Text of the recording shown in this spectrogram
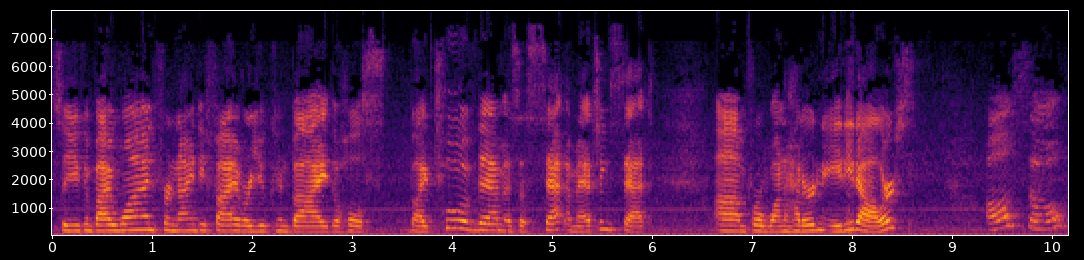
So you can buy one for 95 or you can buy the whole buy two of them as a set, a matching set, um, for $180. Also,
